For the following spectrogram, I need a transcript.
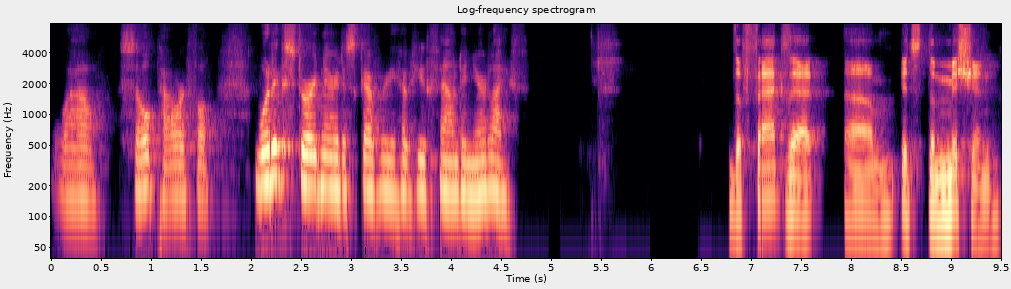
Wow, so powerful. What extraordinary discovery have you found in your life? The fact that um, it's the mission.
